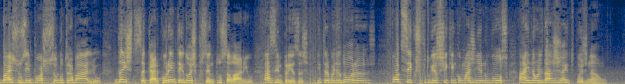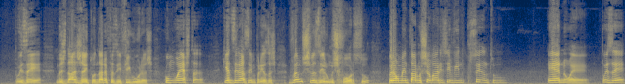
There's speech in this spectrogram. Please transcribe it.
Baixe os impostos sobre o trabalho. Deixe de sacar 42% do salário às empresas e trabalhadoras. Pode ser que os portugueses fiquem com mais dinheiro no bolso. Ai, não lhe dá jeito, pois não. Pois é, mas dá jeito andar a fazer figuras como esta. Quer dizer às empresas, vamos fazer um esforço para aumentar os salários em 20%. É, não é? Pois é.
